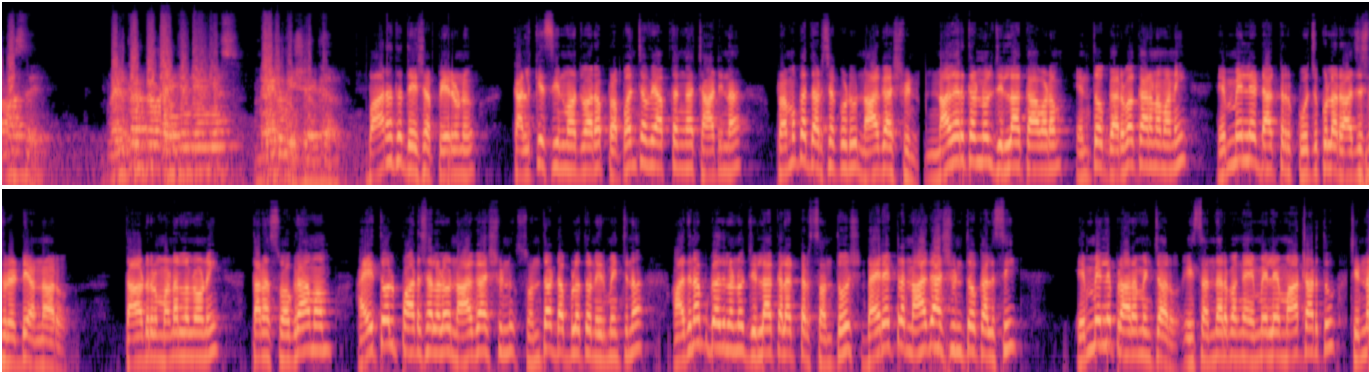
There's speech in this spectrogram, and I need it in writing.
నమస్తే. Welcome to news. నేను మీ శేఖర్. భారతదేశ పేరును కల్కి సినిమా ద్వారా ప్రపంచవ్యాప్తంగా చాటిన ప్రముఖ దర్శకుడు నాగాశ్విన్. నాగర్ కర్నూలు జిల్లా కావడం ఎంతో గర్వకారణమని ఎమ్మెల్యే డాక్టర్ కూచుకుల రాజేశ్వరరెడ్డి అన్నారు. తాడూరు మండలంలోని తన స్వగ్రామం ఐతోల్ పాఠశాలలో నాగాశ్విన్ సొంత డబ్బులతో నిర్మించిన అదనపు గదులను జిల్లా కలెక్టర్ సంతోష్ డైరెక్టర్ నాగాశ్విన్తో కలిసి ఎమ్మెల్యే ప్రారంభించారు. ఈ సందర్భంగా ఎమ్మెల్యే మాట్లాడుతూ చిన్న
